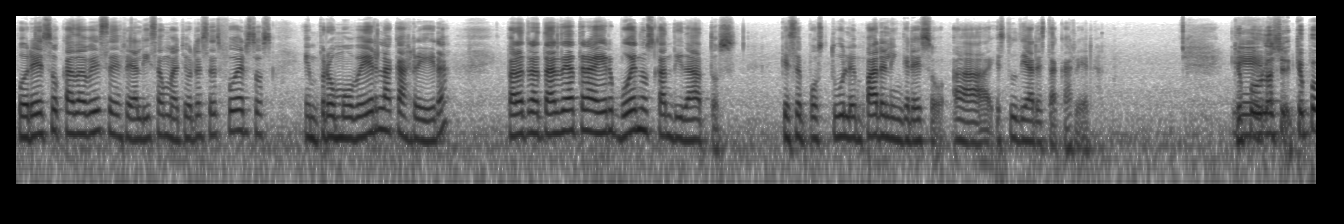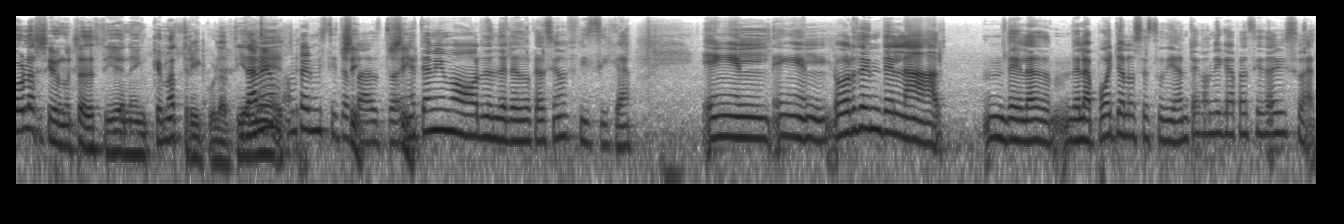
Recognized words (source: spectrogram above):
Por eso cada vez se realizan mayores esfuerzos en promover la carrera para tratar de atraer buenos candidatos que se postulen para el ingreso a estudiar esta carrera. ¿Qué, eh, población, ¿Qué, población, ustedes tienen? ¿Qué matrícula tienen? Dame un, este? permisito, Fausto. En este mismo orden de la educación física, en el, en el orden de la, de la, del apoyo a los estudiantes con discapacidad visual,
